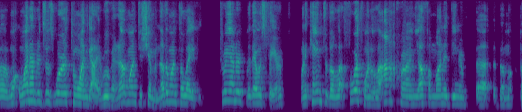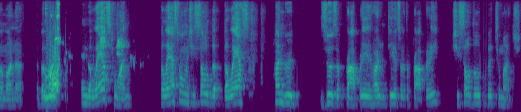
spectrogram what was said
uh, 100 zuz worth to one guy, Reuben, another one to Shimon, another one to Levi. 300, but that was fair. When it came to the fourth one, Dinar uh, and the last one, the last one when she sold the, the last hundred zuz of property, hundred dinars worth of property, she sold a little bit too much.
